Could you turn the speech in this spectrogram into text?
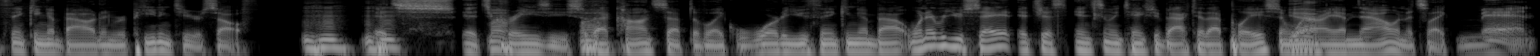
thinking about and repeating to yourself Mhm. Mhm. it's it's Wow. crazy so Wow. that concept of like what are you thinking about whenever you say it it just instantly takes me back to that place and Yeah. where i am now and it's like man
